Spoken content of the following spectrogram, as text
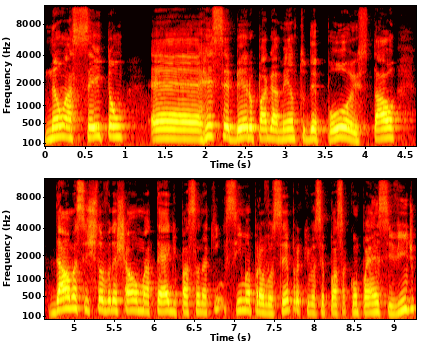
não aceitam é, receber o pagamento depois, tal, dá uma assistida, eu vou deixar uma tag passando aqui em cima para você, para que você possa acompanhar esse vídeo.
